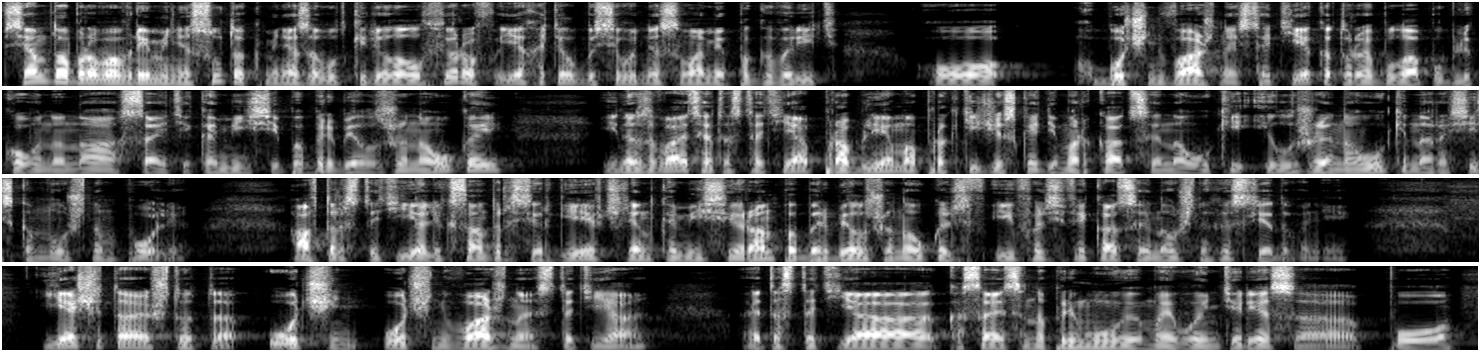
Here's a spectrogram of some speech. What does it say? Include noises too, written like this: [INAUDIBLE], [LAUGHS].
Всем доброго времени суток, меня зовут Кирилл Алферов, и я хотел бы сегодня с вами поговорить о, об очень важной статье, которая была опубликована на сайте комиссии по борьбе с лженаукой, и называется эта статья «Проблема практической демаркации науки и лженауки на российском научном поле». Автор статьи Александр Сергеев, член комиссии РАН по борьбе с лженаукой и фальсификацией научных исследований. Я считаю, что это очень-очень важная статья. Эта статья касается напрямую моего интереса по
